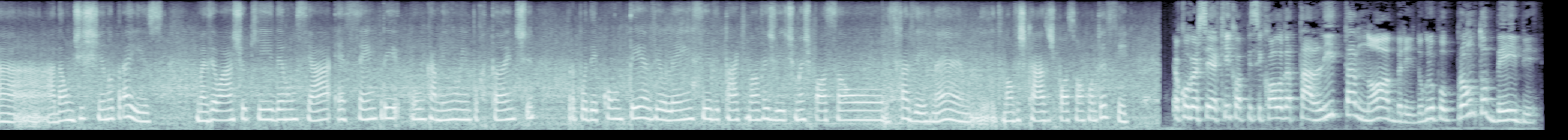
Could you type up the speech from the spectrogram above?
a, a dar um destino para isso. Mas eu acho que denunciar é sempre um caminho importante para poder conter a violência e evitar que novas vítimas possam se fazer, né? Que novos casos possam acontecer. Eu conversei aqui com a psicóloga Talita Nobre, do grupo Pronto Baby.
